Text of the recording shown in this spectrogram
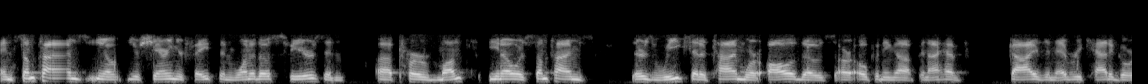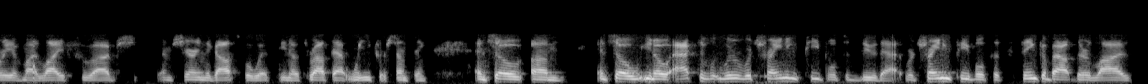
and sometimes you know you're sharing your faith in one of those spheres and uh, per month, you know, or sometimes there's weeks at a time where all of those are opening up. And I have guys in every category of my life who I've I'm sharing the gospel with, you know, throughout that week or something. And so um, and so you know actively we're, we're training people to do that we're training people to think about their lives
